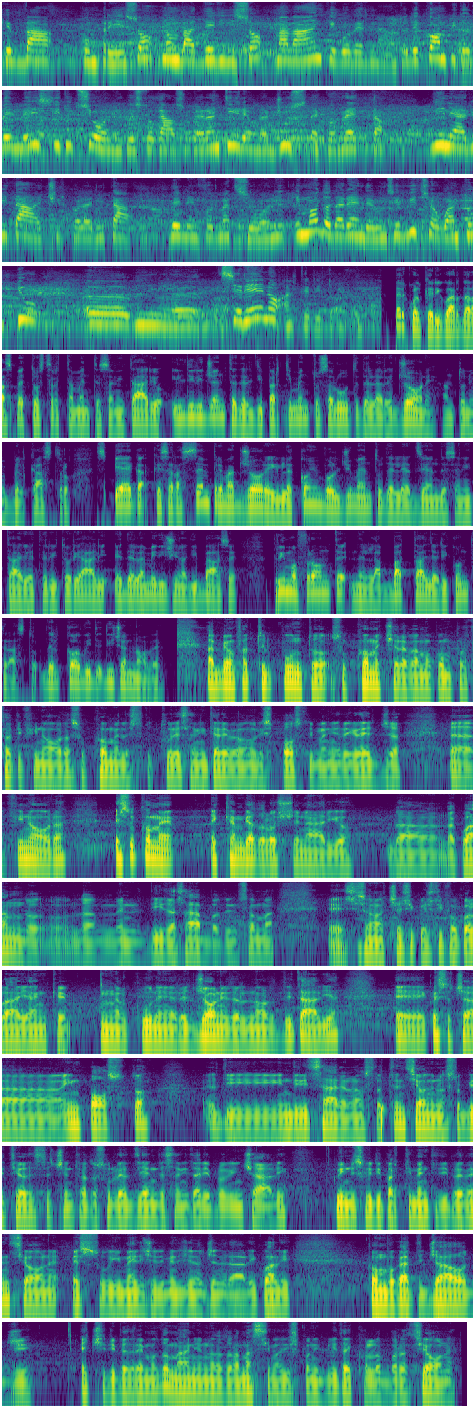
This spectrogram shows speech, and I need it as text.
che va compreso, non va deriso, ma va anche governato ed è compito delle istituzioni, in questo caso, garantire una giusta e corretta linearità e circolarità delle informazioni in modo da rendere un servizio quanto più eh, eh sereno al territorio. Per quel che riguarda l'aspetto strettamente sanitario, il dirigente del Dipartimento Salute della Regione, Antonio Belcastro, spiega che sarà sempre maggiore il coinvolgimento delle aziende sanitarie territoriali e della medicina di base, primo fronte nella battaglia di contrasto del Covid-19. Abbiamo fatto il punto su come ci eravamo comportati finora, su come le strutture sanitarie avevano risposto in maniera egregia eh, finora e su come è cambiato lo scenario da, da, quando, da venerdì, da sabato, insomma, eh, si sono accesi questi focolai anche in alcune regioni del nord Italia e questo ci ha imposto eh, di indirizzare la nostra attenzione, il nostro obiettivo adesso è centrato sulle aziende sanitarie provinciali, quindi sui dipartimenti di prevenzione e sui medici di medicina generale, i quali convocati già oggi e ci rivedremo domani hanno dato la massima disponibilità e collaborazione.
